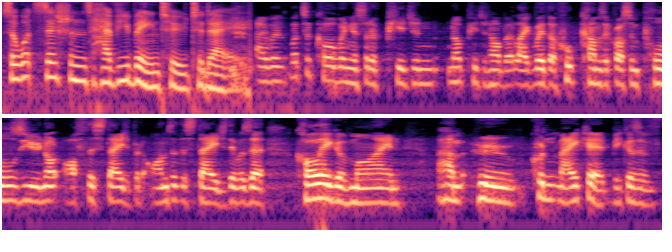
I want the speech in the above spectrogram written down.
So, what sessions have you been to today? I was, what's it called when you're sort of pigeon, not pigeonhole, but like where the hook comes across and pulls you not off the stage but onto the stage? There was a colleague of mine um, who couldn't make it because of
